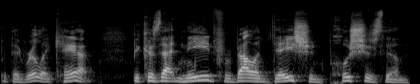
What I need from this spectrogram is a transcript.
but they really can't because that need for validation pushes them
